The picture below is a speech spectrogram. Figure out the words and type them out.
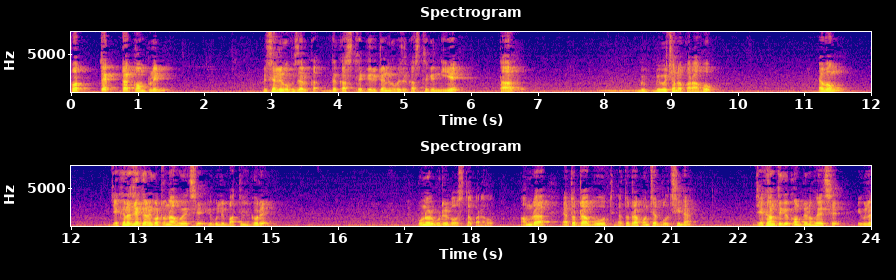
প্রত্যেকটা কমপ্লেন প্রিসাইডিং অফিসারদের কাছ থেকে, রিটার্নিং অফিসারের কাছ থেকে নিয়ে তার বিবেচনা করা হোক। এবং যেখানে যেখানে ঘটনা হয়েছে, এগুলি বাতিল করে পুনর্ভোটের ব্যবস্থা করা হোক। আমরা এতটা বুথ, এতটা পঞ্চায়েত বলছি না। যেখান থেকে কমপ্লেন হয়েছে, এগুলো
